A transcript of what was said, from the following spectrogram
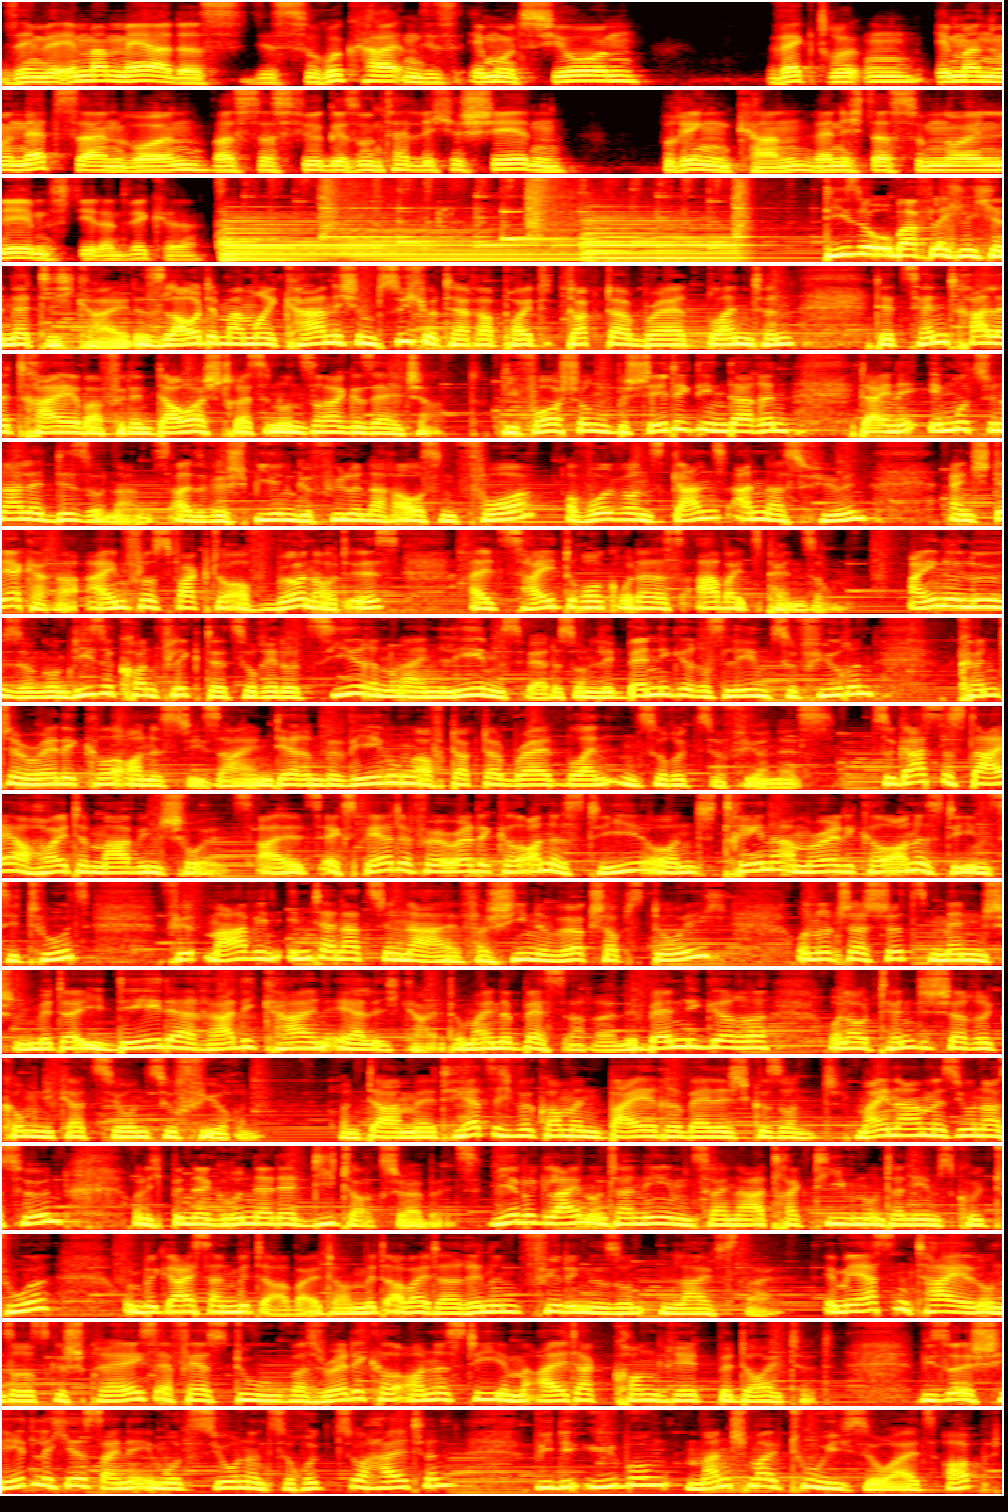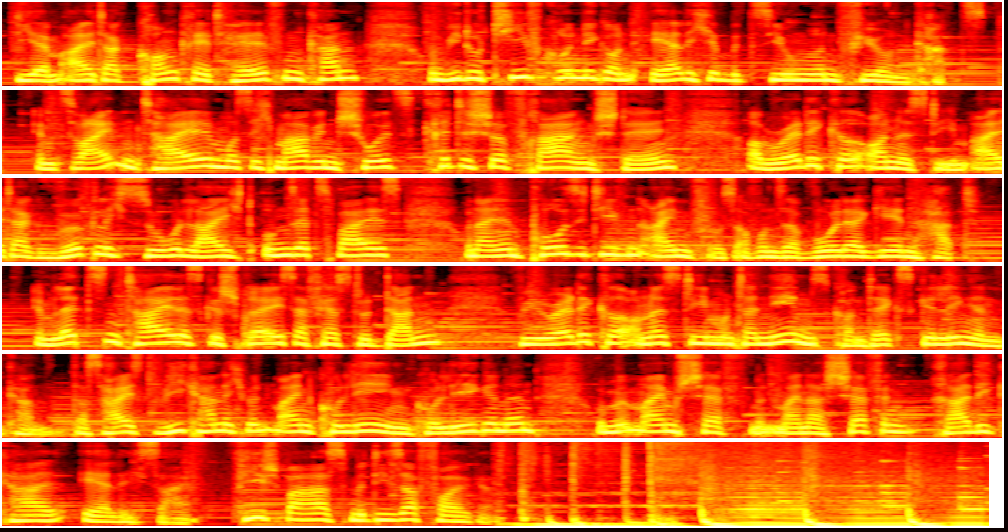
sehen wir immer mehr, dass dieses Zurückhalten, diese Emotionen wegdrücken, immer nur nett sein wollen, was das für gesundheitliche Schäden bringen kann, wenn ich das zum neuen Lebensstil entwickle. Diese oberflächliche Nettigkeit ist laut dem amerikanischen Psychotherapeut Dr. Brad Blanton der zentrale Treiber für den Dauerstress in unserer Gesellschaft. Die Forschung bestätigt ihn darin, da eine emotionale Dissonanz, also wir spielen Gefühle nach außen vor, obwohl wir uns ganz anders fühlen, ein stärkerer Einflussfaktor auf Burnout ist als Zeitdruck oder das Arbeitspensum. Eine Lösung, um diese Konflikte zu reduzieren und ein lebenswertes und lebendigeres Leben zu führen, könnte Radical Honesty sein, deren Bewegung auf Dr. Brad Blanton zurückzuführen ist. Zu Gast ist daher heute Marvin Schulz. Als Experte für Radical Honesty und Trainer am Radical Honesty Institut führt Marvin international verschiedene Workshops durch und unterstützt Menschen mit der Idee der radikalen Ehrlichkeit, um eine bessere, lebendigere und authentischere Kommunikation zu führen. Und damit herzlich willkommen bei Rebellisch Gesund. Mein Name ist Jonas Höhn und ich bin der Gründer der Detox Rebels. Wir begleiten Unternehmen zu einer attraktiven Unternehmenskultur und begeistern Mitarbeiter und Mitarbeiterinnen für den gesunden Lifestyle. Im ersten Teil unseres Gesprächs erfährst du, was Radical Honesty im Alltag konkret bedeutet, wieso es schädlich ist, seine Emotionen zurückzuhalten, wie die Übung manchmal tue ich so, als ob dir im Alltag konkret helfen kann und wie du tiefgründige und ehrliche Beziehungen führen kannst. Im zweiten Teil muss sich Marvin Schulz kritische Fragen stellen, ob Radical Honesty im Alltag wirklich so leicht umsetzbar ist und einen positiven Einfluss auf unser Wohlergehen hat. Im letzten Teil des Gesprächs erfährst du dann, wie Radical Honesty im Unternehmenskontext gelingen kann. Das heißt, wie kann ich mit meinen Kollegen, Kolleginnen und mit meinem Chef, mit meiner Chefin radikal ehrlich sein. Viel Spaß mit dieser Folge.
